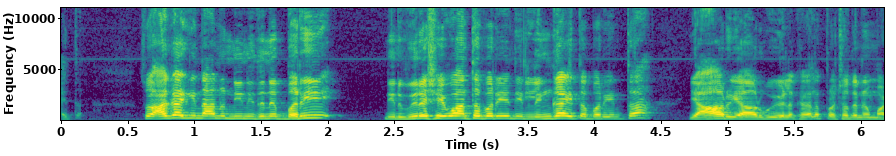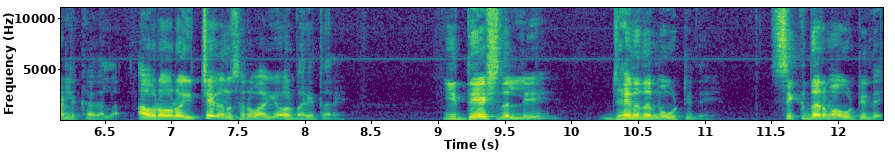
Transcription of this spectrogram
ಆಯಿತಾ? ಸೊ ಹಾಗಾಗಿ ನಾನು ನೀನು ಇದನ್ನೇ ಬರೀ ನೀನು ವೀರಶೈವ ಅಂತ ಬರೀ ನೀನು ಲಿಂಗಾಯತ ಬರೀ ಅಂತ ಯಾರು ಯಾರಿಗೂ ಹೇಳೋಕ್ಕಾಗಲ್ಲ ಪ್ರಚೋದನೆ ಮಾಡಲಿಕ್ಕಾಗಲ್ಲ. ಅವರವರ ಇಚ್ಛೆಗನುಸಾರವಾಗಿ ಅವ್ರು ಬರೀತಾರೆ. ಈ ದೇಶದಲ್ಲಿ ಜೈನ ಧರ್ಮ ಹುಟ್ಟಿದೆ ಸಿಖ್ ಧರ್ಮ ಹುಟ್ಟಿದೆ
